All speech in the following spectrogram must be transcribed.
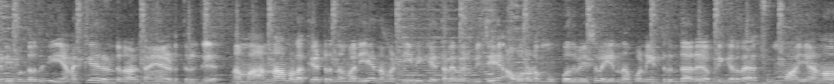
ரெடி பண்றதுக்கு எனக்கே ரெண்டு நாள் டைம் எடுத்திருக்கு. நம்ம அண்ணாமலை கேட்டிருந்த மாதிரியே நம்ம டிவிகே தலைவர் விஜய் அவரோட முப்பது வயசுல என்ன பண்ணிட்டு இருந்தாரு அப்படிங்கிறத சும்மா ஏனோ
